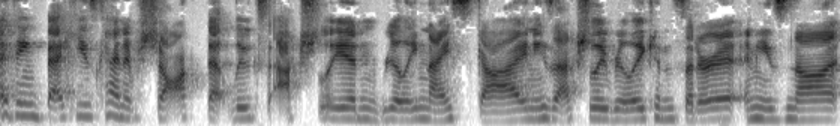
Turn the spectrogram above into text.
I think Becky's kind of shocked that Luke's actually a really nice guy and he's actually really considerate and he's not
